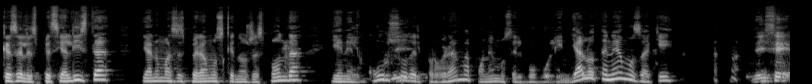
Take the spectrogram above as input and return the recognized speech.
que es el especialista. Ya nomás esperamos que nos responda y en el curso del programa ponemos el Bubulín. Ya lo tenemos aquí. Dice,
